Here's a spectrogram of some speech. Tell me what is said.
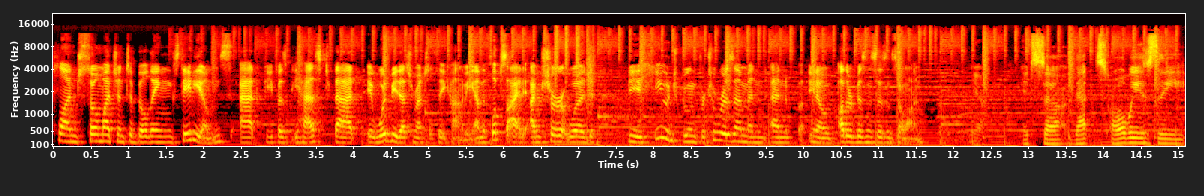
plunge so much into building stadiums at FIFA's behest that it would be detrimental to the economy. On the flip side, I'm sure it would be a huge boon for tourism and and you know other businesses and so on. Yeah. It's uh, that's always the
